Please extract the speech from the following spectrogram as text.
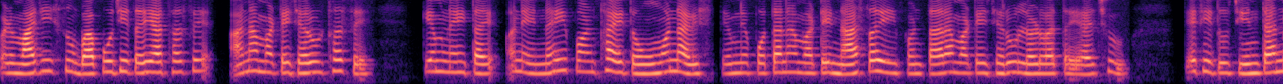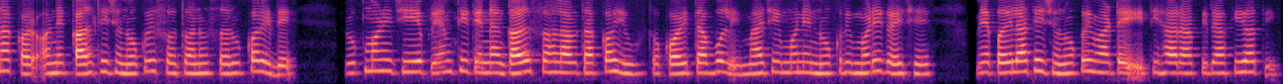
પણ માજી, શું બાપુજી તૈયાર થશે? આના માટે જરૂર થશે? કેમ નહીં થાય? અને નહીં પણ થાય તો હું મનાવીશ. તેમને પોતાના માટે ના સહી, પણ તારા માટે જરૂર લડવા તૈયાર છું. તેથી તું ચિંતા ના કર અને કાલથી જ નોકરી શોધવાનું શરૂ કરી દે. રૂકમણીજીએ પ્રેમથી તેના ગાલ સહલાવતા કહ્યું, તો કવિતા બોલી, માજી મને નોકરી મળી ગઈ છે. મેં પહેલાંથી જ નોકરી માટે ઇતિહાર આપી રાખી હતી.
